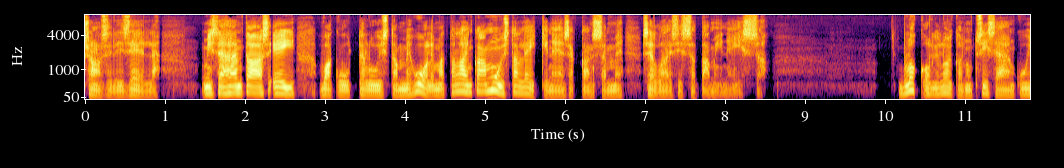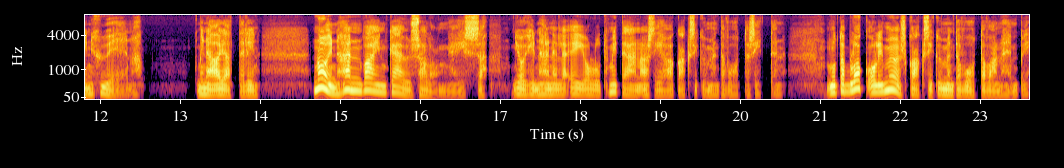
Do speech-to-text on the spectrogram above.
champs missä hän taas ei vakuutteluistamme huolimatta lainkaan muista leikkineensä kanssamme sellaisissa tamineissa. Block oli loikannut sisään kuin hyena. Minä ajattelin, noin hän vain käy salongeissa, joihin hänellä ei ollut mitään asiaa 20 vuotta sitten. Mutta Block oli myös 20 vuotta vanhempi.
